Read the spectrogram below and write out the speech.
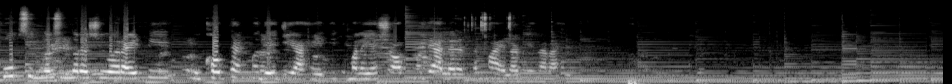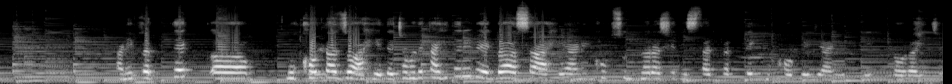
खूप सुंदर सुंदर अशी व्हरायटी मुखवट्यांमध्ये जी आहे ती तुम्हाला या शॉपमध्ये आल्यानंतर पाहायला मिळणार आहे. आणि प्रत्येक मुखवटा जो आहे त्याच्यामध्ये काहीतरी वेगळं असं आहे आणि खूप सुंदर असे दिसतात प्रत्येक मुखवटे जे आहेत ते गौराईचे.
